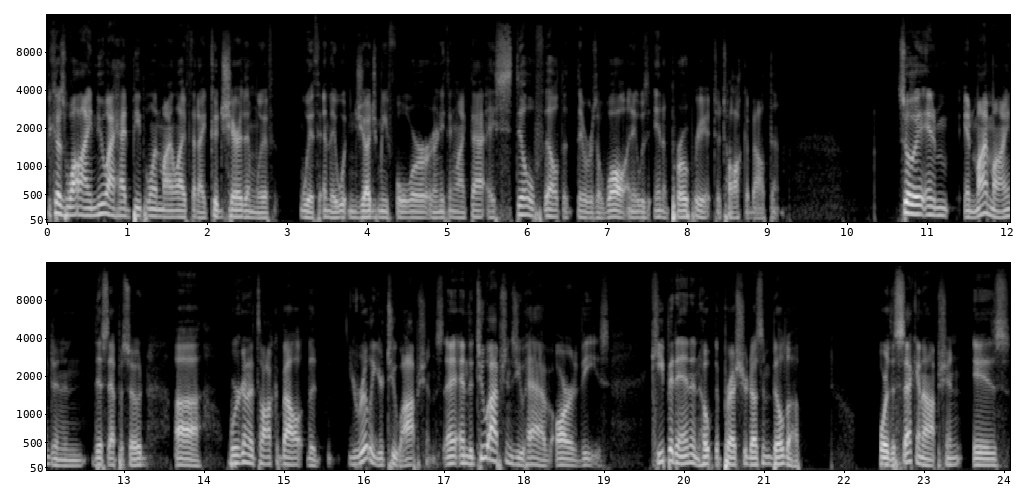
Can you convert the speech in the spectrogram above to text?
Because while I knew I had people in my life that I could share them with with and they wouldn't judge me for or anything like that, I still felt that there was a wall and it was inappropriate to talk about them. So in in my mind and in this episode, uh, we're going to talk about the you really your two options, and, and the two options you have are these: keep it in and hope the pressure doesn't build up, or the second option is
